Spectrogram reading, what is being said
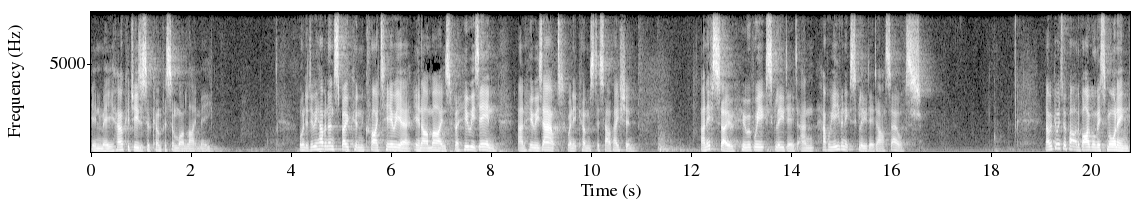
in me? How could Jesus have come for someone like me? I wonder, do we have an unspoken criteria in our minds for who is in and who is out when it comes to salvation? And if so, who have we excluded? And have we even excluded ourselves? Now, we're coming to a part of the Bible this morning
